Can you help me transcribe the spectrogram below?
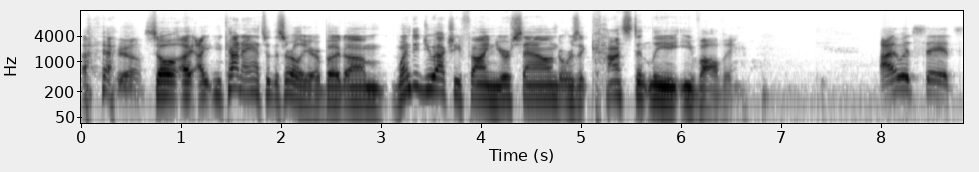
Yeah. So I, I, you kind of answered this earlier, but um, when did you actually find your sound, or is it constantly evolving? I would say it's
